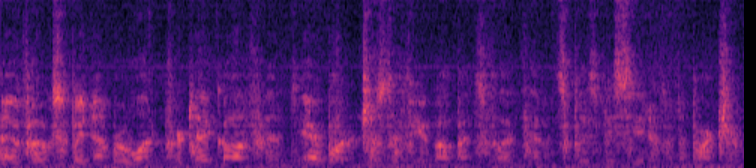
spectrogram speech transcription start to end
And folks will be number one for takeoff. Airborne in just a few moments. Flight attendants, please be seated for departure.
